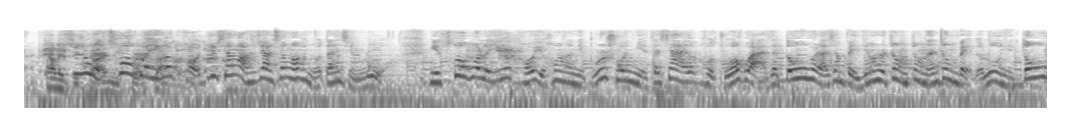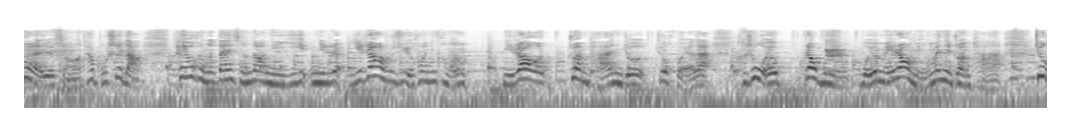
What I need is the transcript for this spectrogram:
绕了几就是？我错过一个口，就香港是这样，香港很多单行路，你错过了一个口以后呢，你不是说你在下一个口左拐再兜回来，像北京是正正南正北的路，你兜回来就行了。它不是的，它有很多单行道，你一你绕一绕出去以后，你可能你绕个转盘你就就回来，可是我又绕不明，我又没绕明白那转盘，就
